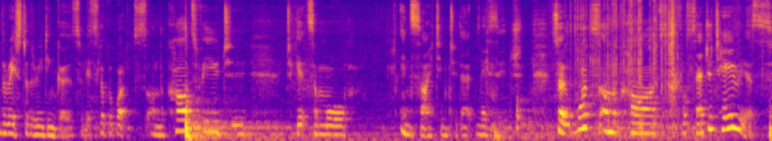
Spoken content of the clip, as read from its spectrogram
the rest of the reading goes. So let's look at what's on the cards for you to, to get some more insight into that message. So what's on the cards for Sagittarius?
